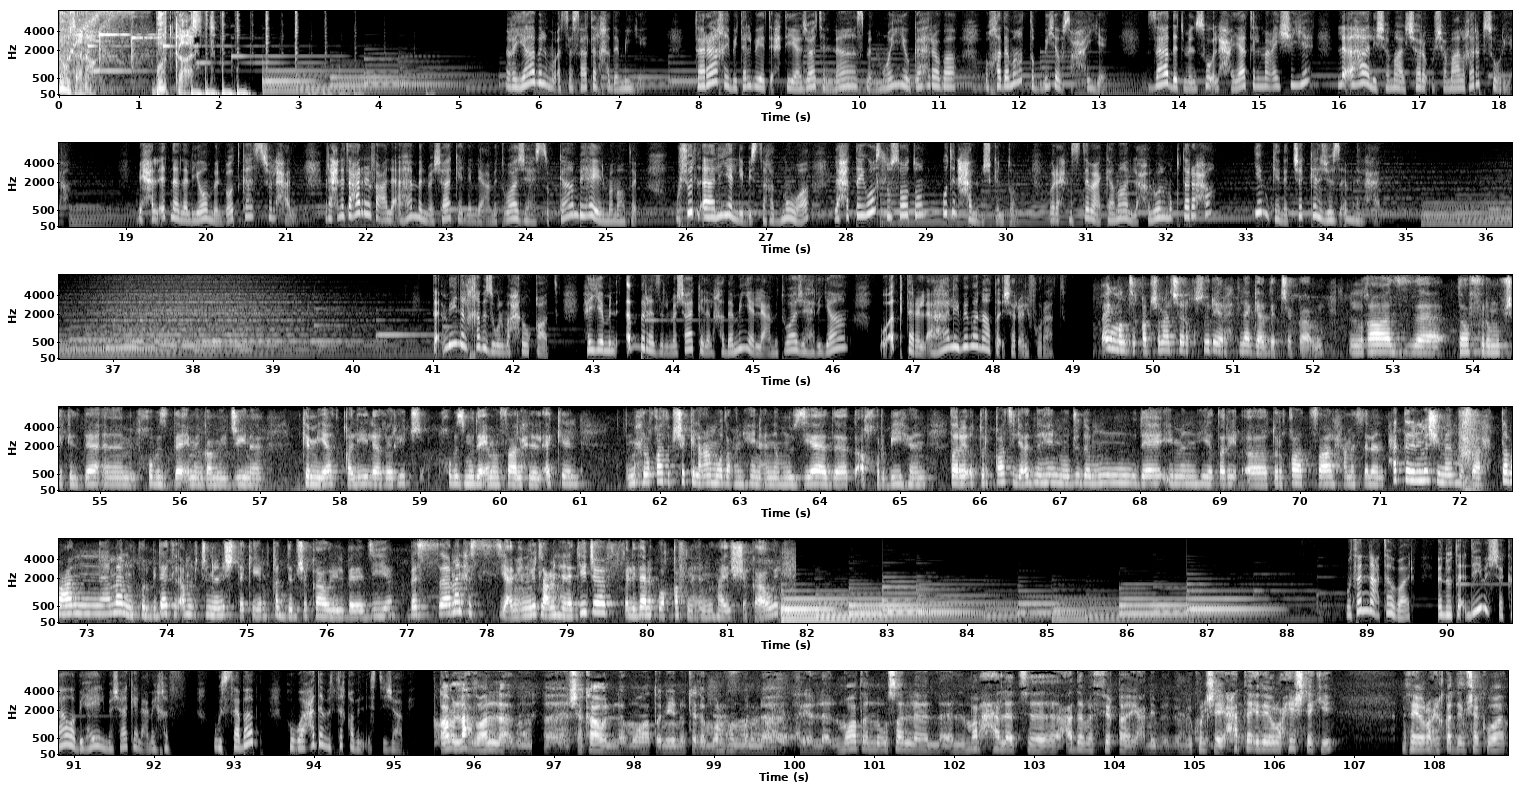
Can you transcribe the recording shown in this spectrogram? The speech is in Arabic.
روزانا بودكاست. غياب المؤسسات الخدمية. تراخي بتلبية احتياجات الناس من مي وكهرباء وخدمات طبية وصحية زادت من سوء الحياة المعيشية لأهالي شمال شرق وشمال غرب سوريا. بحلقتنا لليوم من بودكاست شو الحل؟ رح نتعرف على أهم المشاكل اللي عم تواجه السكان بهي المناطق وشو الآلية اللي بيستخدموها لحتى يوصلوا صوتهم وتنحل مشكلتهم؟ ورح نستمع كمان لحلول مقترحة يمكن تشكل جزء من الحل. تأمين الخبز والمحروقات هي من أبرز المشاكل الخدمية اللي عم تواجه ريام وأكثر الأهالي بمناطق شرق الفرات. بأي منطقة؟ بشمال شرق سوريا رح تلاقي عدة شكاوي الغاز توفره مو بشكل دائم الخبز دائما قام يجينا كميات قليلة غير هيك الخبز مو دائما صالح للأكل. المحروقات بشكل عام وضعهم هين عندنا مو زيادة تأخر بيهن. طريق الطرقات اللي عندنا هين موجودة مو دائما هي طريق آه، طرقات صالحة مثلا. حتى للمشي ما انها صالحة طبعا ما ننكر بداية الأمر كنا نشتكي نقدم شكاوي للبلدية بس ما نحس يعني إنه يطلع منها نتيجة فلذلك وقفنا إنه هذه الشكاوي. مثنى اعتبر إنه تقديم الشكاوى بهي المشاكل عم يخف والسبب هو عدم الثقة بالاستجابة. قام نلاحظوا هلأ شكاوى المواطنين وتذمرهم من المواطن وصل لمرحلة عدم الثقة يعني بكل شيء. حتى إذا يروح يشتكي مثلا يروح يقدم شكوى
